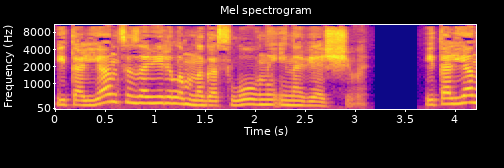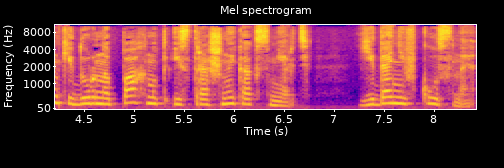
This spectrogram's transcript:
Итальянцы, заверила, многословны и навязчивы. Итальянки дурно пахнут и страшны, как смерть. Еда невкусная,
